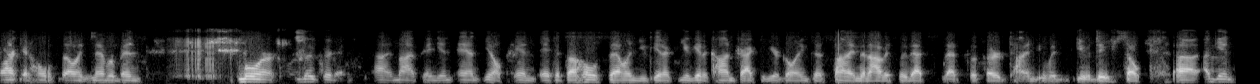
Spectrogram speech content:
market, wholesaling's never been more lucrative, uh, in my opinion. And you know, and if it's a wholesale and you get a you get a contract that you're going to sign, then obviously that's that's the third time you would you would do. So uh, again,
